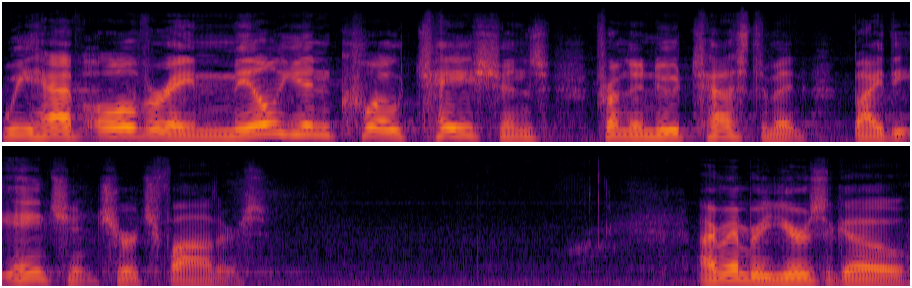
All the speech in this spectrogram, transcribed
we have over a million quotations from the New Testament by the ancient church fathers. I remember years ago,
